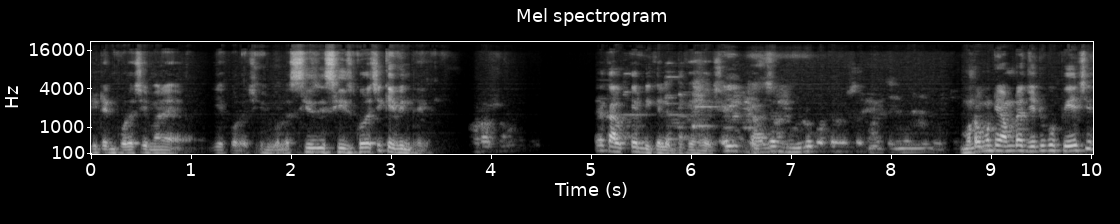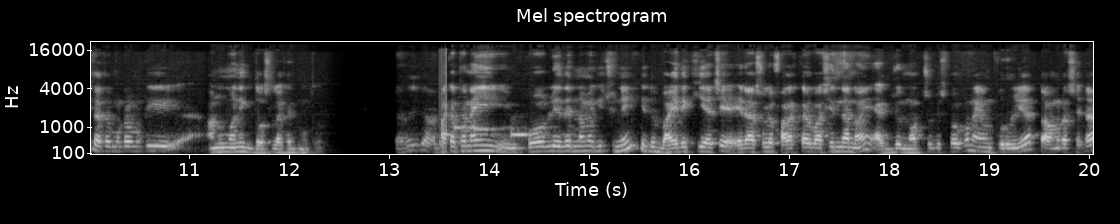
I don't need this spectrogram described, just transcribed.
ডিটেন করেছি মানে ইয়ে করেছি বলে সিজ করেছি কেবিন থেকে। কালকে বিকেলের দিকে হয়েছে? মোটামুটি আমরা যেটুকু পেয়েছি তাতে মোটামুটি আনুমানিক দশ লাখের মতো। ফারাক্কা থানায় প্রবাবলি এদের নামে কিছু নেই কিন্তু বাইরে কি আছে এরা আসলে ফারাক্কার বাসিন্দা নয় একজন নর্থ চব্বিশ পরগনা এবং পুরুলিয়া তো আমরা সেটা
